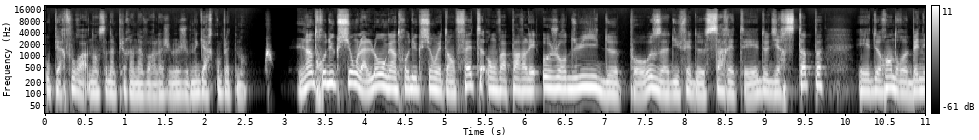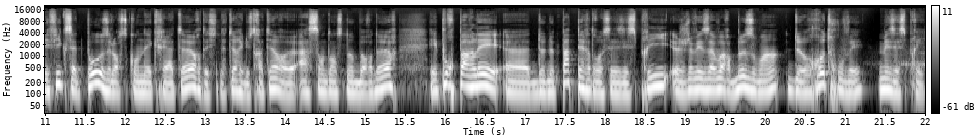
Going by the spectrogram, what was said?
Ou Perfoura. Non, ça n'a plus rien à voir là, je, je m'égare complètement. L'introduction, la longue introduction est en fait, on va parler aujourd'hui de pause, du fait de s'arrêter, de dire stop et de rendre bénéfique cette pause lorsqu'on est créateur, dessinateur, illustrateur, euh, ascendant snowboarder. Et pour parler euh, de ne pas perdre ses esprits, je vais avoir besoin de retrouver mes esprits.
